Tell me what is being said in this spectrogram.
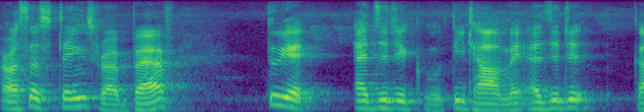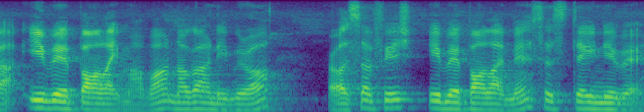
အဲ့တော့ sustain ဆိုတာ verb သူ့ရဲ့ adjective ကိုတည်ထားရမယ် adjective က able ပေါင်းလိုက်မှာပါနောက်ကနေပြီးတော့အဲ့တော့ suffix able ပေါင်းလိုက်မယ် sustainable အဲ့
